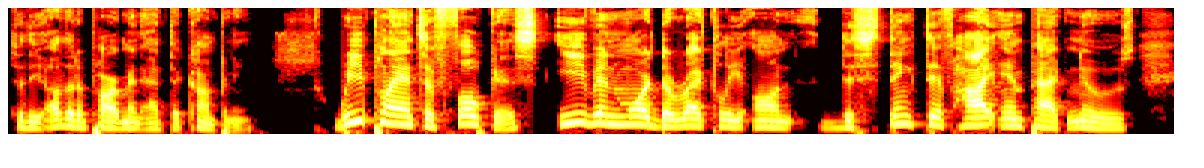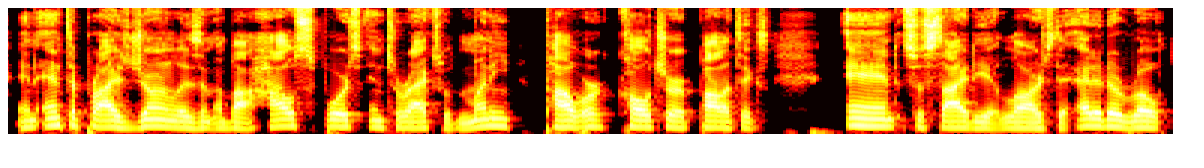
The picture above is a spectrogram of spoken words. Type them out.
to the other department at the company. We plan to focus even more directly on distinctive high impact news and enterprise journalism about how sports interacts with money, power, culture, politics, and society at large, the editor wrote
